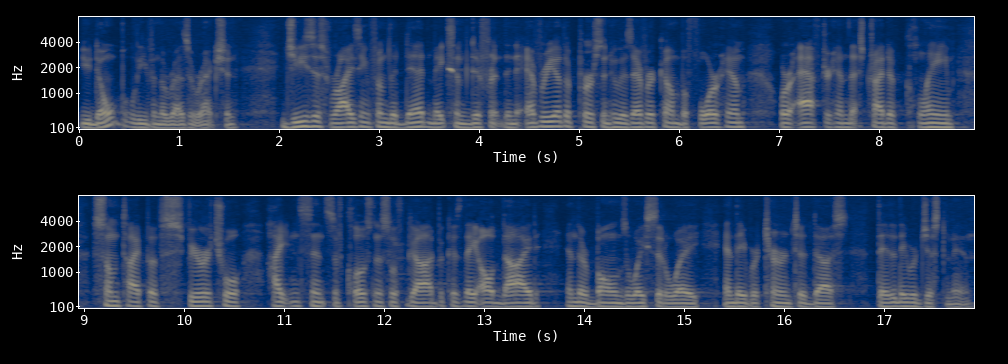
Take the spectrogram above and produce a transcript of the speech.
you don't believe in the resurrection, Jesus rising from the dead makes him different than every other person who has ever come before him or after him that's tried to claim some type of spiritual heightened sense of closeness with God because they all died and their bones wasted away and they returned to dust. They, they were just men,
